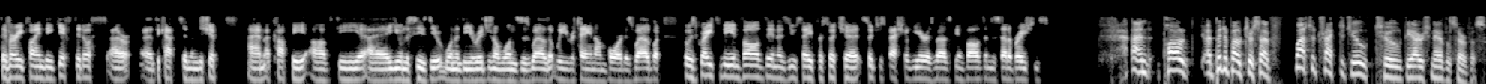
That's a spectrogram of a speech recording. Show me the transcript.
they very kindly gifted us uh, uh, the captain and the ship um, a copy of the uh, Ulysses the, one of the original ones as well that we retain on board as well. But it was great to be involved in as you say for such a such a special year as well to be involved in the celebrations and Paul, a bit about yourself. What attracted you to the Irish Naval Service?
